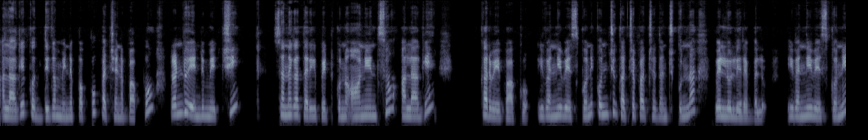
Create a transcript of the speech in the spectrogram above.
అలాగే కొద్దిగా మినపప్పు పచ్చనపప్పు రెండు ఎండుమిర్చి సన్నగా తరిగి పెట్టుకున్న ఆనియన్స్ అలాగే కరివేపాకు. ఇవన్నీ వేసుకొని కొంచెం కచ్చపచ్చ దంచుకున్న వెల్లుల్లి రెబ్బలు. ఇవన్నీ వేసుకొని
